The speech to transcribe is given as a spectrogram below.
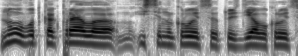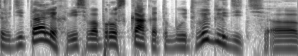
Ну, вот, как правило, истина кроется, то есть дьявол кроется в деталях. Весь вопрос, как это будет выглядеть, э,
